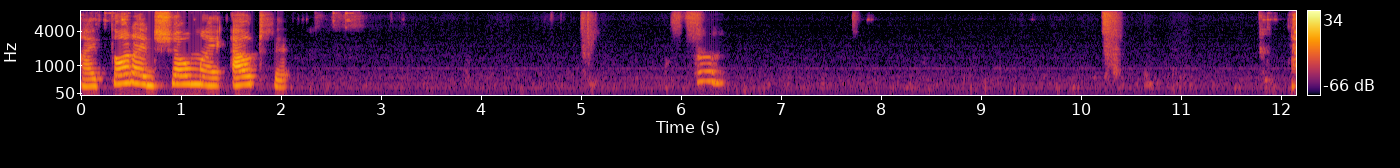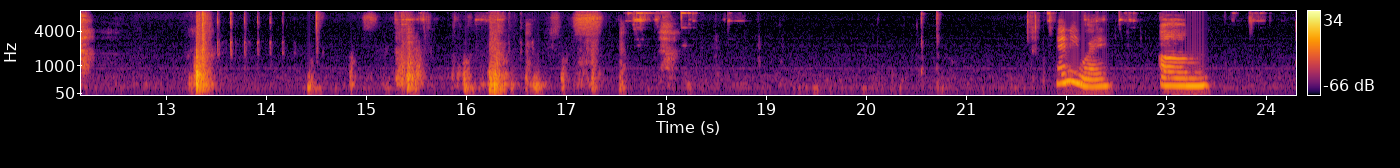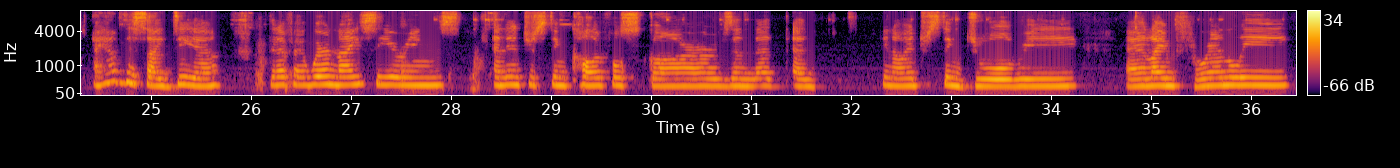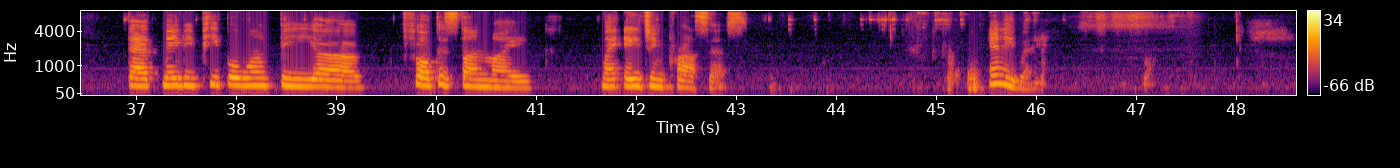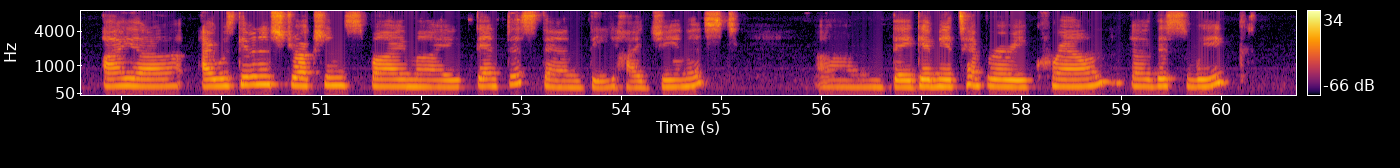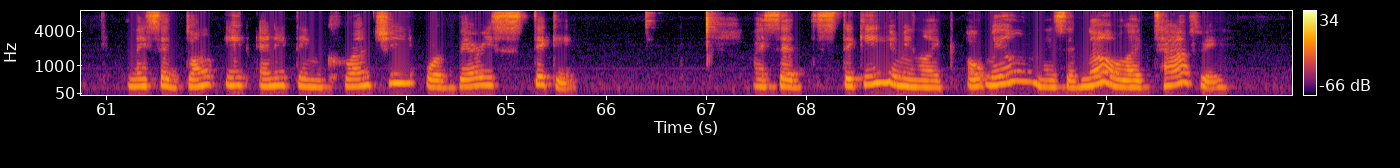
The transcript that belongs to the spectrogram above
I thought I'd show my outfit. Anyway, um, I have this idea that if I wear nice earrings and interesting colorful scarves and that and you know interesting jewelry and I'm friendly that maybe people won't be uh, focused on my my aging process. Anyway, I uh, I was given instructions by my dentist and the hygienist. Um, they gave me a temporary crown uh, this week, and they said don't eat anything crunchy or very sticky. I said, sticky? You mean like oatmeal? And they said, no, like taffy.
